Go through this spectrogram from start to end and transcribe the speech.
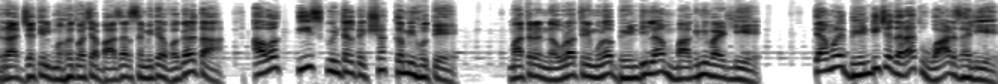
राज्यातील महत्त्वाच्या बाजार समित्या वगळता आवक तीस क्विंटलपेक्षा कमी होते. मात्र नवरात्रीमुळे भेंडीला मागणी वाढलीये. त्यामुळे भेंडीच्या दरात वाढ झालीये.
